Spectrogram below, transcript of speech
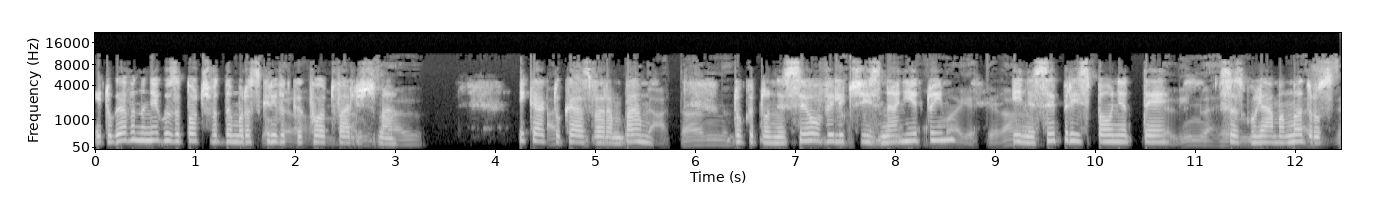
И тогава на него започват да му разкриват какво е това лишма. И както казва Рамбам, докато не се увеличи знанието им и не се преизпълнят те с голяма мъдрост,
